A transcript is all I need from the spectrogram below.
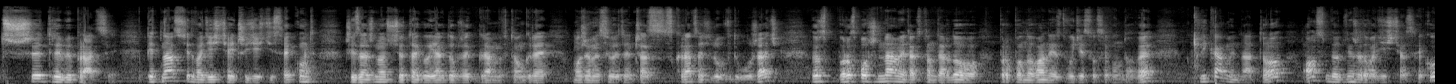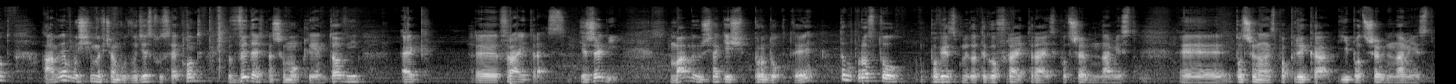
trzy tryby pracy 15, 20 i 30 sekund, czyli w zależności od tego, jak dobrze gramy w tą grę, możemy sobie ten czas skracać lub wydłużać. Rozpoczynamy tak standardowo, proponowane jest 20-sekundowe. Klikamy na to, on sobie odmierza 20 sekund, a my musimy w ciągu 20 sekund wydać naszemu klientowi egg y, fried rice. Jeżeli mamy już jakieś produkty, to po prostu powiedzmy do tego fried rice potrzebny nam jest, yy, potrzebna nam jest papryka i potrzebny nam jest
